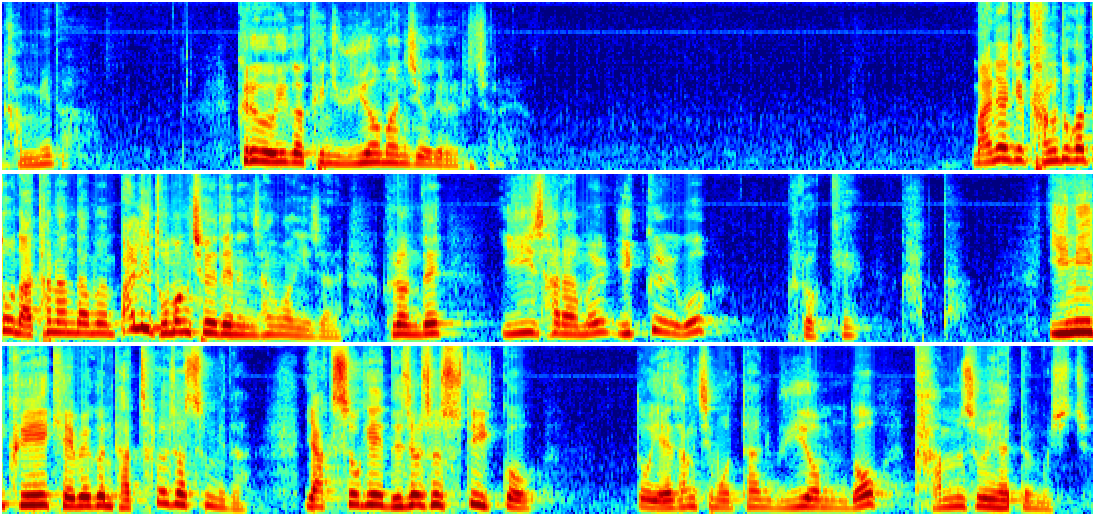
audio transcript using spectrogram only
갑니다. 그리고 여기가 굉장히 위험한 지역이라고 그랬잖아요. 만약에 강도가 또 나타난다면 빨리 도망쳐야 되는 상황이잖아요. 그런데 이 사람을 이끌고 그렇게 갔다. 이미 그의 계획은 다 틀어졌습니다. 약속에 늦어질 수도 있고 또 예상치 못한 위험도 감수해야 했던 것이죠.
